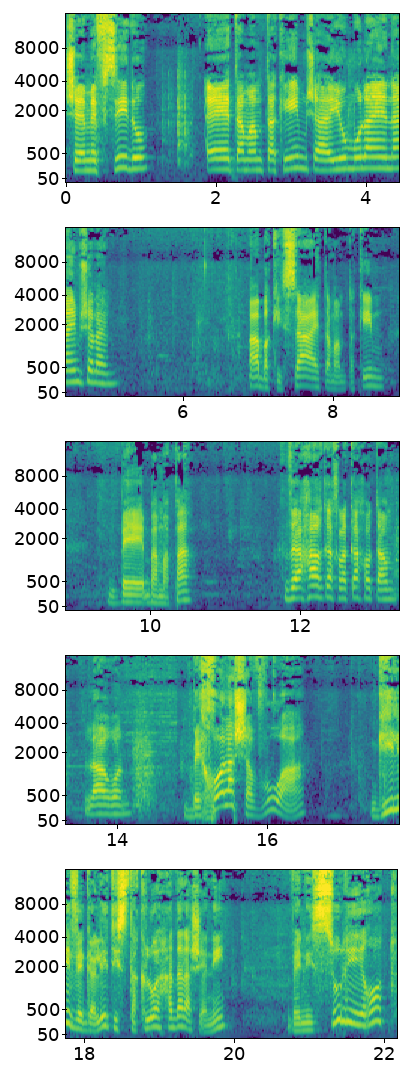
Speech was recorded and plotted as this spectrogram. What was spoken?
שהם הפסידו את הממתקים שהיו מול העיניים שלהם. אבא כיסה את הממתקים במפה, ואחר כך לקח אותם לארון. בכל השבוע גילי וגלית הסתכלו אחד על השני וניסו לראות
